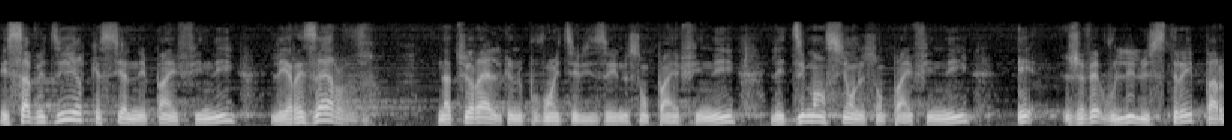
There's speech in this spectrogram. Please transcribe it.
Et ça veut dire que si elle n'est pas infinie, les réserves naturelles que nous pouvons utiliser ne sont pas infinies, les dimensions ne sont pas infinies, et je vais vous l'illustrer par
